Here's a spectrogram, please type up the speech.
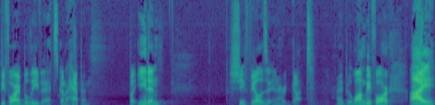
before I believe that it's going to happen. But Eden, she feels it in her gut. Right? But long before I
